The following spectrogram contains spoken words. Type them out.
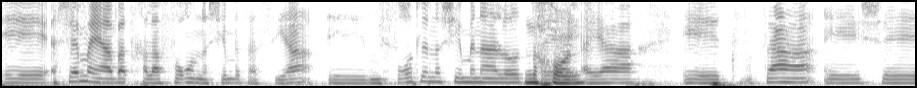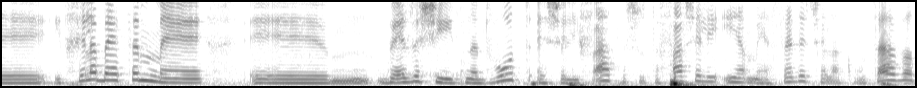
אה, השם היה בהתחלה פורום נשים בתעשייה, אה, משרות לנשים מנהלות. נכון. זה היה אה, קבוצה אה, שהתחילה בעצם אה, אה, באיזושהי התנדבות של יפעת, השותפה שלי, היא המייסדת של הקבוצה הזאת,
